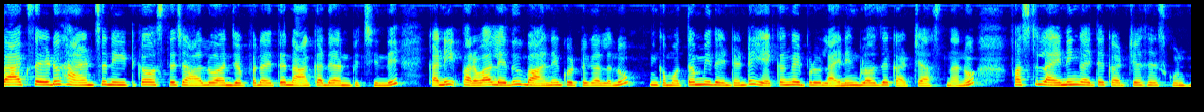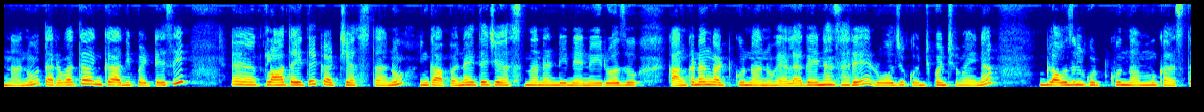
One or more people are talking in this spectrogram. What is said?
Back side hands నీట్గా వస్తే చాలు అని చెప్పని అయితే నాకు అదే అనిపించింది. కానీ పర్వాలేదు బాగానే కుట్టగలను. ఇంకా మొత్తం మీద ఏంటంటే ఏకంగా ఇప్పుడు లైనింగ్ బ్లౌజే కట్ చేస్తున్నాను. ఫస్ట్ లైనింగ్ అయితే కట్ చేసేసుకుంటున్నాను. తర్వాత ఇంకా అది పెట్టేసి క్లాత్ అయితే కట్ చేస్తాను. ఇంకా ఆ పని అయితే చేస్తున్నానండి. నేను ఈరోజు కంకణం కట్టుకున్నాను. ఎలాగైనా సరే రోజు కొంచెం కొంచెమైనా బ్లౌజులు కుట్టుకుందాము కాస్త.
